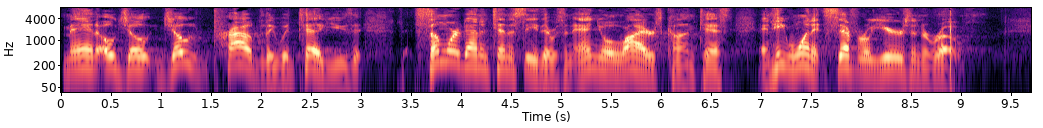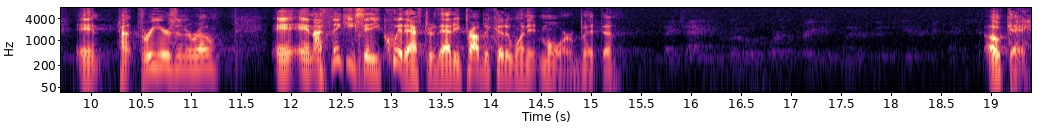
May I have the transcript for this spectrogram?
Man, oh, Joe, Joe proudly would tell you that somewhere down in Tennessee there was an annual Liars Contest, and he won it several years in a row and three years in a row. And, and, I think he said he quit after that. He probably could have won it more, but uh, okay.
